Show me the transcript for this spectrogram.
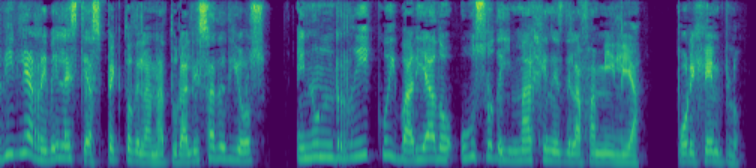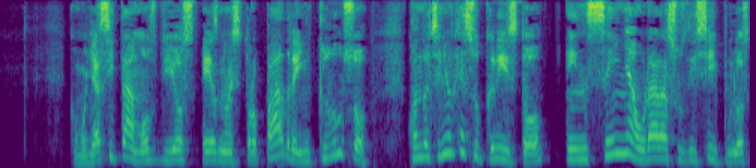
Biblia revela este aspecto de la naturaleza de Dios en un rico y variado uso de imágenes de la familia. Por ejemplo, como ya citamos, Dios es nuestro Padre. Incluso cuando el Señor Jesucristo enseña a orar a sus discípulos,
